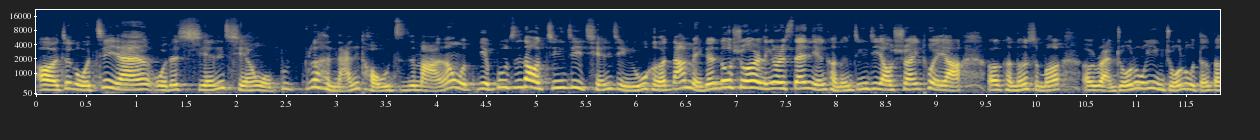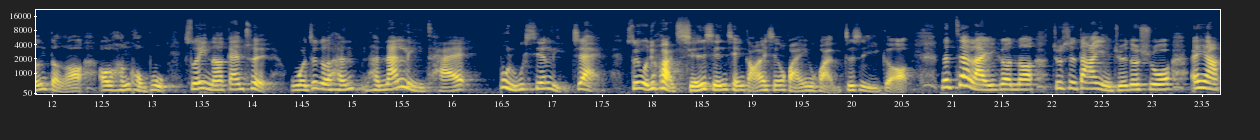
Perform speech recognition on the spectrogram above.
呃，这个我既然我的闲钱我不不是很难投资嘛，然后我也不知道经济前景如何。当然每个人都说二零二三年可能经济要衰退啊，呃，可能什么呃软着陆、硬着陆等等等哦，哦，很恐怖。所以呢，干脆我这个很很难理财，不如先理债。所以我就把钱闲钱赶快先还一还，这是一个哦。那再来一个呢，就是大家也觉得说，哎呀，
